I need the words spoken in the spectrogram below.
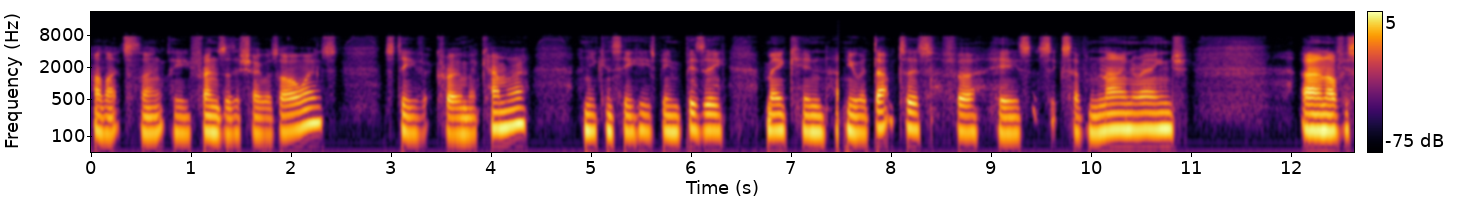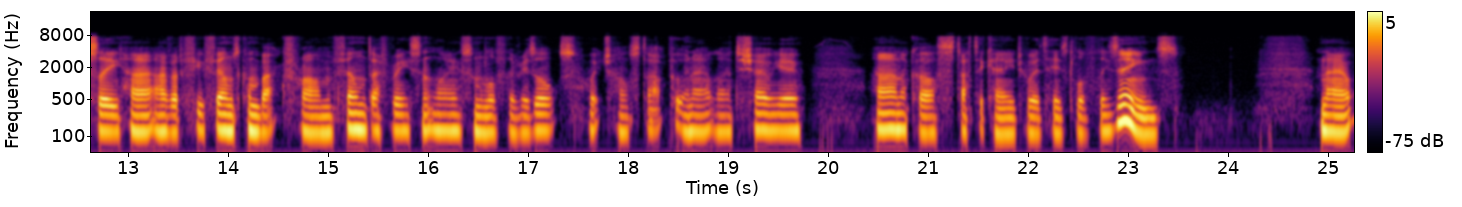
I'd like to thank the friends of the show as always, Steve at Chroma Camera, and you can see he's been busy making new adapters for his 679 range. And obviously, uh, I've had a few films come back from Film Death recently, some lovely results, which I'll start putting out there to show you. And of course, Static Age with his lovely zines. Now,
